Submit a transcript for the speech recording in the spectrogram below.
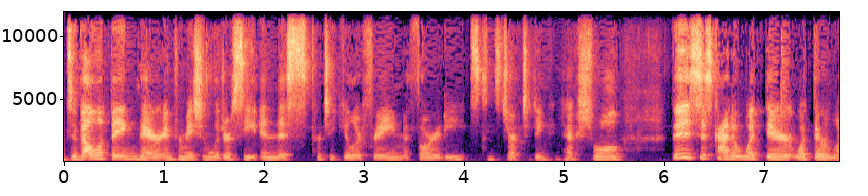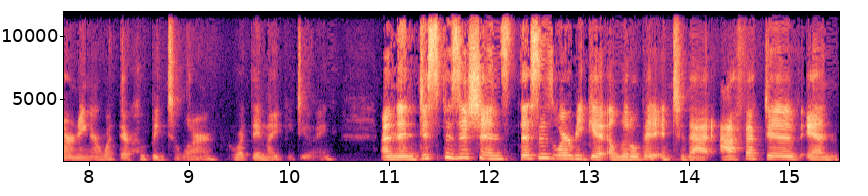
developing their information literacy in this particular frame, authority, is constructed and contextual. This is kind of what they're, what they're learning or what they're hoping to learn or what they might be doing. And then dispositions, this is where we get a little bit into that affective and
